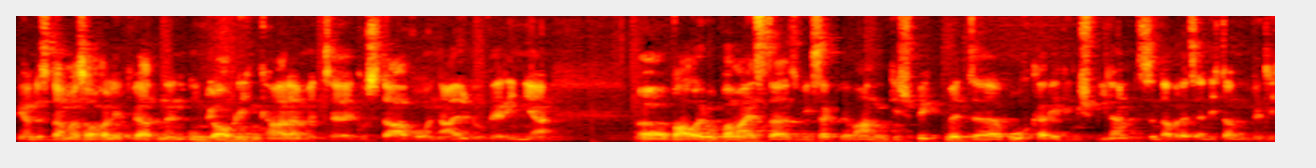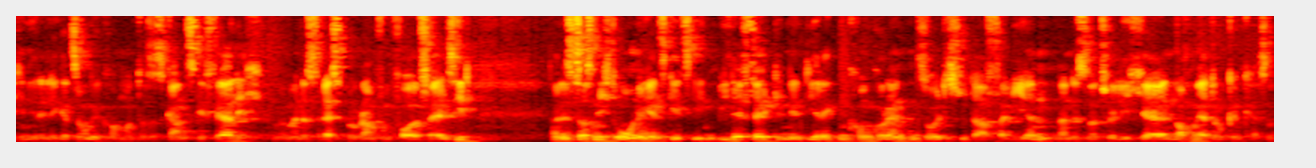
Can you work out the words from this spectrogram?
Wir haben das damals auch erlebt. Wir hatten einen unglaublichen Kader mit äh, Gustavo, Naldo, Verinha, äh, war Europameister. Also wie gesagt, wir waren gespickt mit äh, hochkarätigen Spielern, sind aber letztendlich dann wirklich in die Relegation gekommen. Und das ist ganz gefährlich. wenn man das Restprogramm vom VfL sieht, dann ist das nicht ohne. Jetzt geht es gegen Bielefeld, gegen den direkten Konkurrenten. Solltest du da verlieren, dann ist natürlich äh, noch mehr Druck im Kessel.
